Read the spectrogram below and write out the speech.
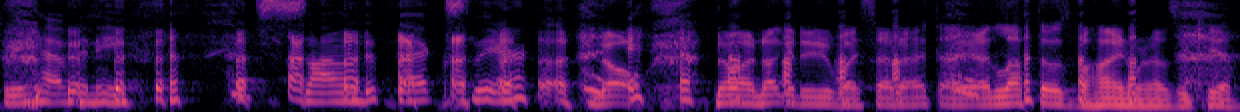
Do we have any sound effects there? no, no, I'm not going to do my set. I, I left those behind when I was a kid.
